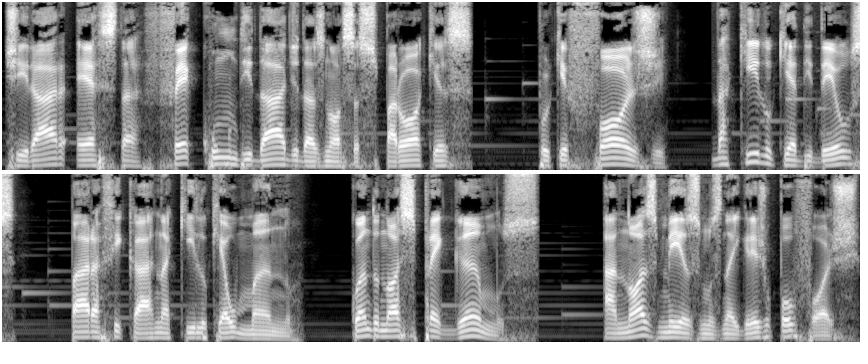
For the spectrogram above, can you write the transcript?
tirar esta fecundidade das nossas paróquias, porque foge daquilo que é de Deus para ficar naquilo que é humano. Quando nós pregamos a nós mesmos na igreja, o povo foge.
